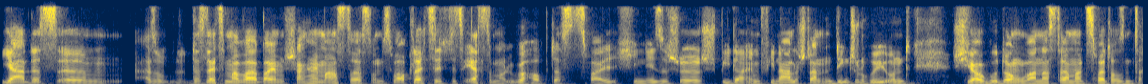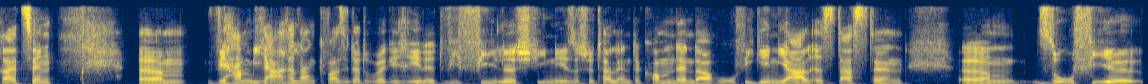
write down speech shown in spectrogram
Ja, das ähm, also das letzte Mal war beim Shanghai Masters und es war auch gleichzeitig das erste Mal überhaupt, dass zwei chinesische Spieler im Finale standen. Ding Junhui und Xiao Guodong waren das damals, 2013. Ähm, wir haben jahrelang quasi darüber geredet, wie viele chinesische Talente kommen denn da hoch? Wie genial ist das denn? Ähm, so viel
